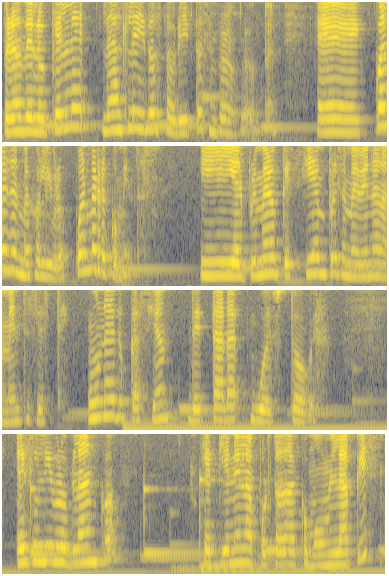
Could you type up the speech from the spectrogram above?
pero de lo que le, has leído hasta ahorita siempre me preguntan, eh, ¿cuál es el mejor libro? ¿Cuál me recomiendas? Y el primero que siempre se me viene a la mente es este, Una educación de Tara Westover. Es un libro blanco que tiene en la portada como un lápiz,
